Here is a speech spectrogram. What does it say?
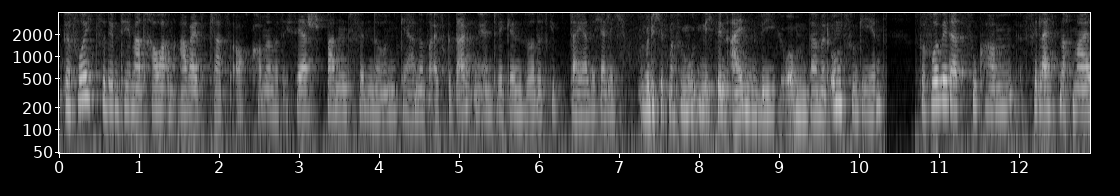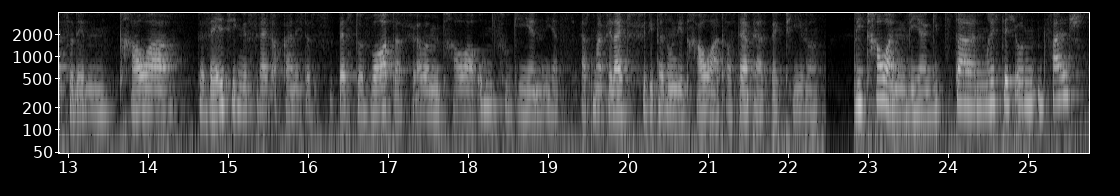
Bevor ich zu dem Thema Trauer am Arbeitsplatz auch komme, was ich sehr spannend finde und gerne so als Gedanken entwickeln würde, es gibt da ja sicherlich, würde ich jetzt mal vermuten, nicht den einen Weg, um damit umzugehen. Bevor wir dazu kommen, vielleicht nochmal zu dem Trauer bewältigen ist vielleicht auch gar nicht das beste Wort dafür, aber mit Trauer umzugehen. Jetzt erstmal vielleicht für die Person, die trauert, aus der Perspektive. Wie trauern wir? Gibt es da ein richtig und ein falsch?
